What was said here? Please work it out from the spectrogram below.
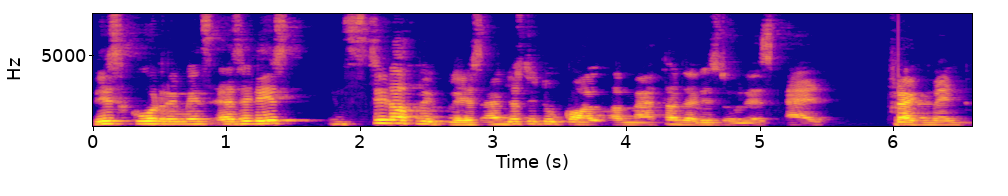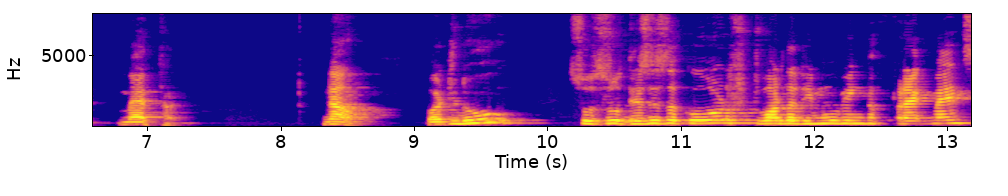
This code remains as it is. Instead of replace I'm just need to call a method that is known as add fragment method. Now what to do? So so this is the code for the removing the fragments.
